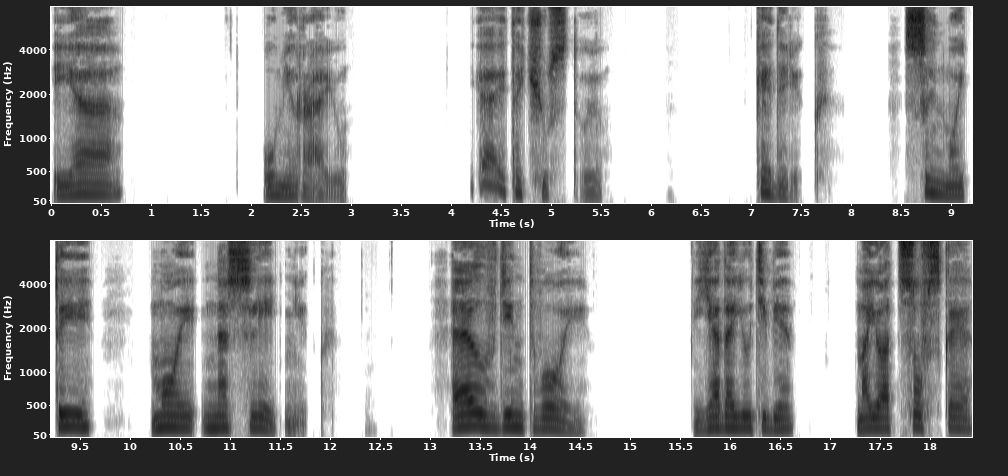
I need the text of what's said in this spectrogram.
«Я умираю. Я это чувствую. Кедерик, сын мой, ты мой наследник. Элвдин твой. Я даю тебе мое отцовское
